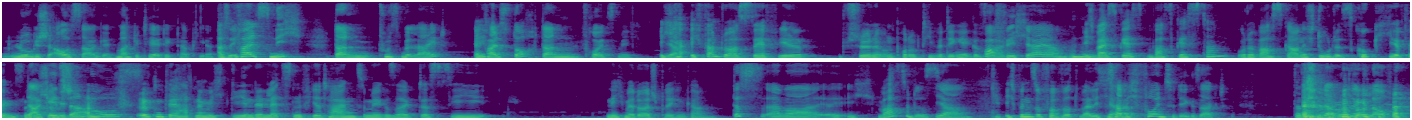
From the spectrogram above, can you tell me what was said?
logische Aussage mal getätigt habe hier. Also Falls nicht, dann tut es mir leid. Echt? Falls doch, dann freut es mich. Ich, ja. ich fand, du hast sehr viel schöne und produktive Dinge gesagt. Hoffe ich, ja, ja. Mhm. Ich weiß, gest was gestern oder war es gar nicht du das? Guck, hier fängt es Da nämlich schon geht's wieder schon an. los. Irgendwer hat nämlich die in den letzten vier Tagen zu mir gesagt, dass sie nicht mehr Deutsch sprechen kann. Das äh, war äh, ich. Warst du das? Ja. Ich bin so verwirrt, weil ich Das ja, habe ich vorhin zu dir gesagt. Da sind wir da runtergelaufen.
